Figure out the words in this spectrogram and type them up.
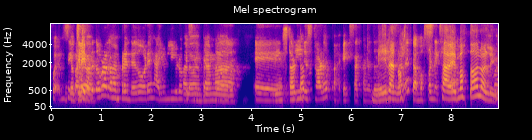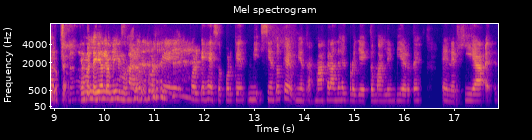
fue? Sí, sobre todo para los emprendedores hay un libro que se llama eh, Startup. Ah, exactamente. Mira, no, estamos conectados. Sabemos todos los libros. Hemos leído lo mismo. Porque, porque es eso, porque siento que mientras más grande es el proyecto, más le inviertes energía, eh,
